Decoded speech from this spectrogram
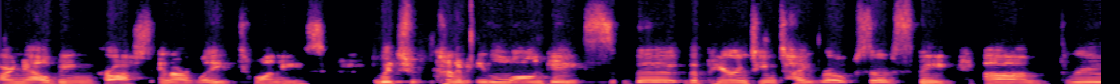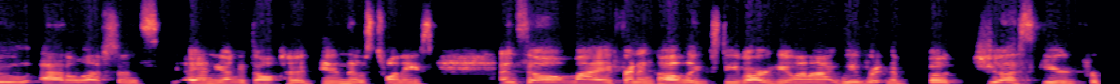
are now being crossed in our late 20s, which kind of elongates the, the parenting tightrope, so to speak, um, through adolescence and young adulthood in those 20s. And so, my friend and colleague Steve Argue and I, we've written a book just geared for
